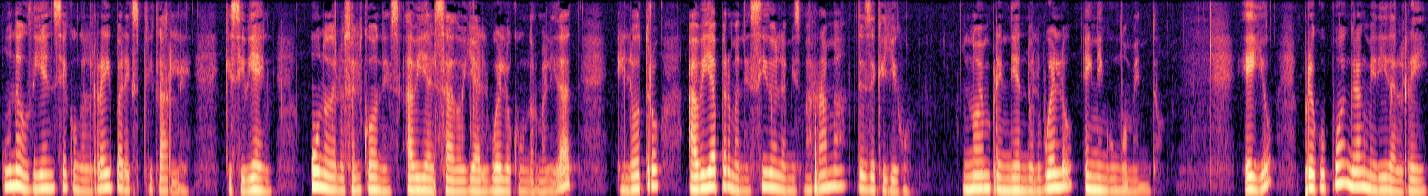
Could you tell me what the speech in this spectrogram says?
una audiencia con el rey para explicarle que si bien uno de los halcones había alzado ya el vuelo con normalidad, el otro había permanecido en la misma rama desde que llegó, no emprendiendo el vuelo en ningún momento. Ello preocupó en gran medida al rey,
